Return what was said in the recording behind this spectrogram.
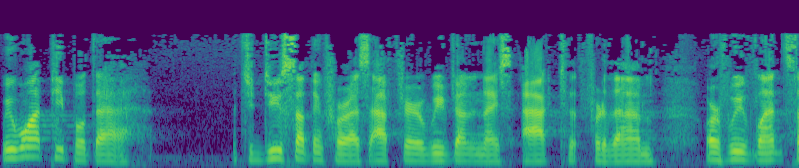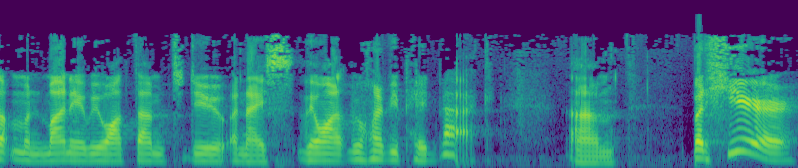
we want people to, to do something for us after we've done a nice act for them, or if we've lent someone money, we want them to do a nice. They want we want to be paid back. Um, but here,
